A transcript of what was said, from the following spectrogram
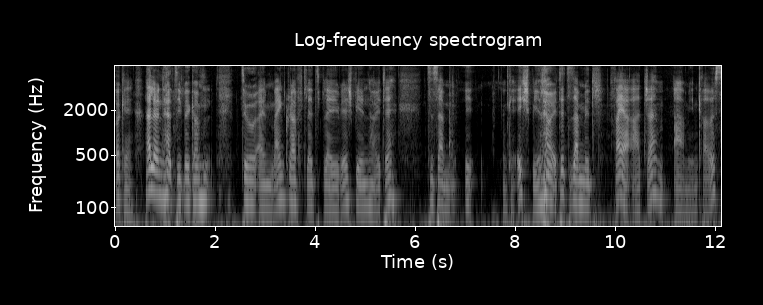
Okay, hallo und herzlich willkommen zu einem Minecraft Let's Play. Wir spielen heute zusammen. Okay, ich spiele heute zusammen mit Fire Archer, Armin Kraus,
